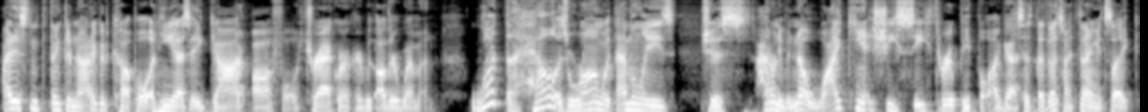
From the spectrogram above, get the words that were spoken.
I just think, they're not a good couple, and he has a god awful track record with other women. What the hell is wrong with Emily's just, I don't even know. Why can't she see through people? I guess that's my thing. It's like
